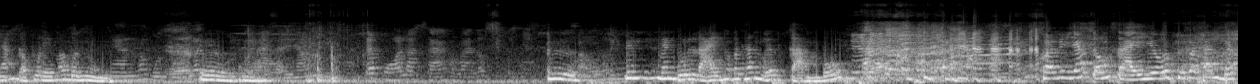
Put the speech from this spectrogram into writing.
หยังดอกผู้ใดมาเบิ่งหนึ่งแม่นมาบุญเออนั่นล่ะแต่หมอรักษาเขาว่าเราสิเป็นหยังเออเป็นเป็นบุญหลายเขาประท่านเหมือนกรรมบุคนนี้ยังสงสัยอยู่คือประท่านเหมือน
